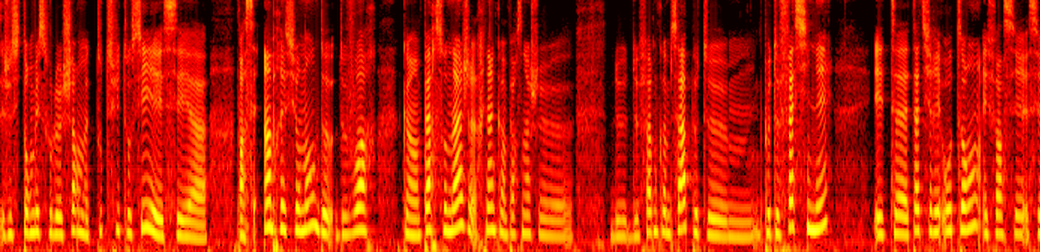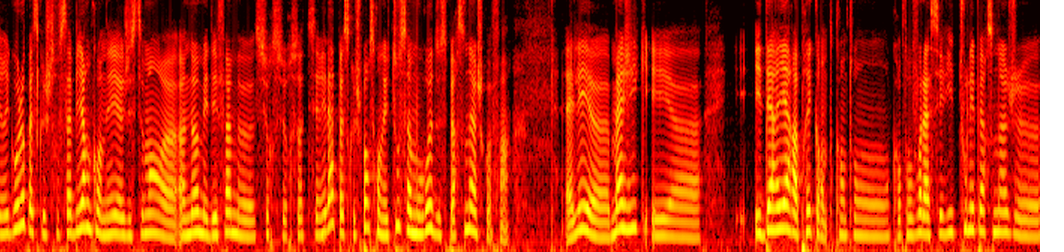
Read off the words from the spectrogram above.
je suis tombée sous le charme tout de suite aussi, et c'est. euh, impressionnant de, voir qu'un personnage, rien qu'un personnage de, femme comme ça, peut te, peut te fasciner et t'a- t'attirer autant. Et c'est rigolo parce que je trouve ça bien qu'on ait justement un homme et des femmes sur, sur cette série-là, parce que je pense qu'on est tous amoureux de ce personnage, quoi. Enfin, elle est euh, magique et. euh, et- derrière, après, quand, quand, on, quand on voit la série, tous les personnages euh,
